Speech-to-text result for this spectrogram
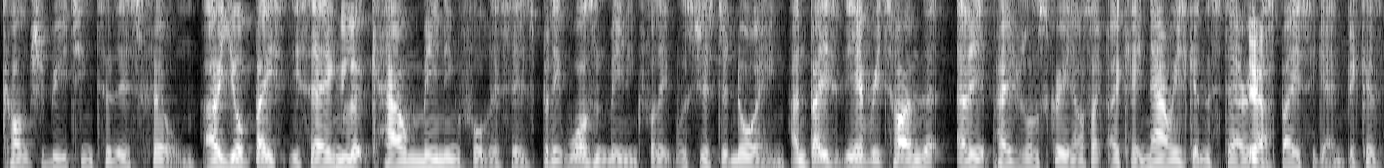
contributing to this film. Uh, you're basically saying, look how meaningful this is, but it wasn't meaningful. It was just annoying. And basically, every time that Elliot Page was on screen, I was like, okay, now he's going to stare Yeah. into space again because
